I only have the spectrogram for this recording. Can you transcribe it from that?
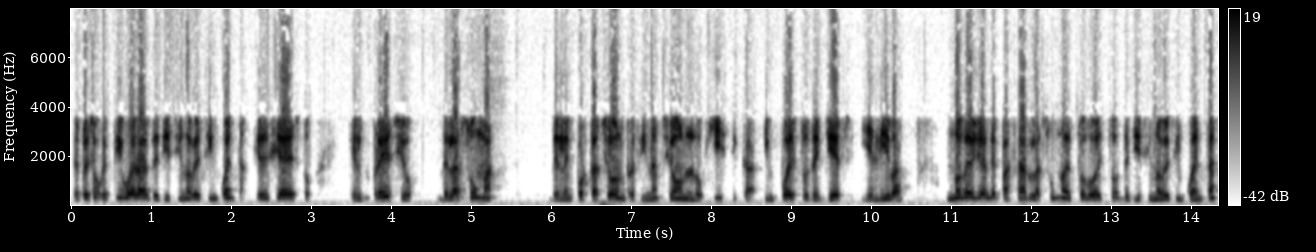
el precio objetivo era de 19.50. ¿Qué decía esto? Que el precio de la suma de la importación, refinación, logística, impuestos de JEPS y el IVA no deberían de pasar la suma de todo esto de 19.50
